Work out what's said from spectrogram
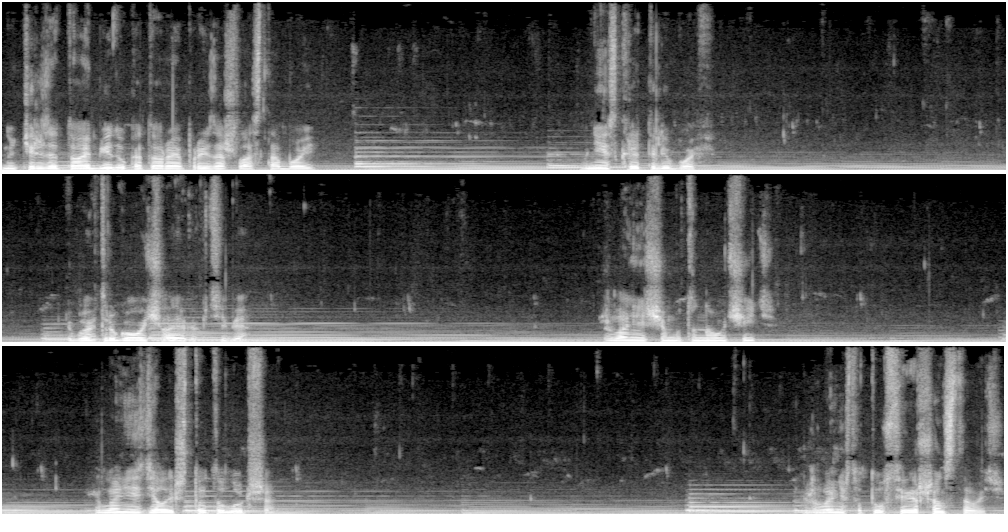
Но через эту обиду, которая произошла с тобой, в ней скрыта любовь. Любовь другого человека к тебе, желание чему-то научить, желание сделать что-то лучше, желание что-то усовершенствовать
